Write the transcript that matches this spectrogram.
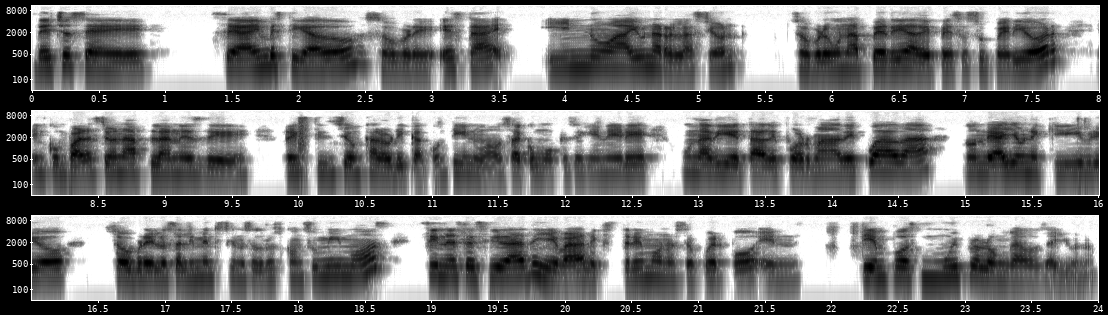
de hecho se, se ha investigado sobre esta y no hay una relación sobre una pérdida de peso superior en comparación a planes de restricción calórica continua, o sea, como que se genere una dieta de forma adecuada, donde haya un equilibrio sobre los alimentos que nosotros consumimos, sin necesidad de llevar al extremo nuestro cuerpo en tiempos muy prolongados de ayuno.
